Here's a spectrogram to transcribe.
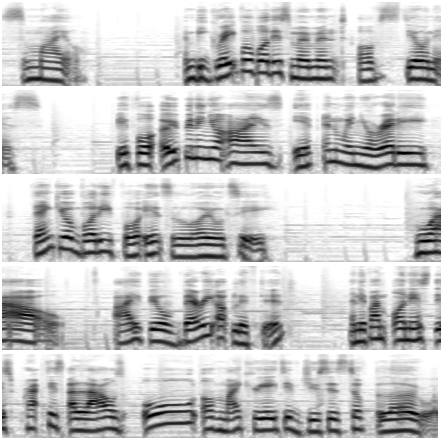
smile and be grateful for this moment of stillness. Before opening your eyes, if and when you're ready, thank your body for its loyalty. Wow, I feel very uplifted. And if I'm honest, this practice allows all of my creative juices to flow.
